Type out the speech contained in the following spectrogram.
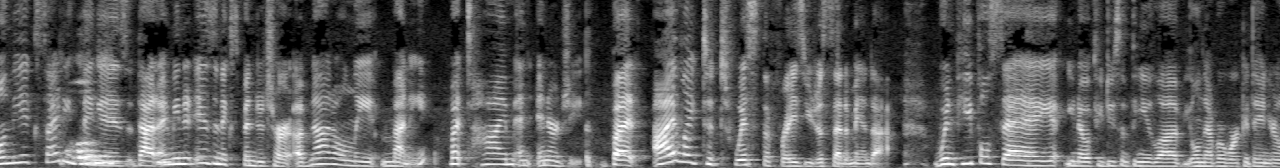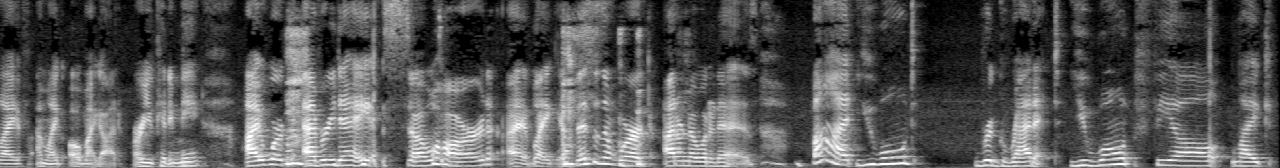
Well, and the exciting thing um, is that, I mean, it is an expenditure of not only money, but time and energy. But I like to twist the phrase you just said, Amanda. When people say, you know, if you do something you love, you'll never work a day in your life, I'm like, oh my God, are you kidding me? I work every day so hard. I'm like, if this doesn't work, I don't know what it is. But you won't regret it. You won't feel like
